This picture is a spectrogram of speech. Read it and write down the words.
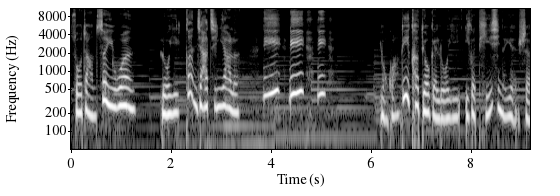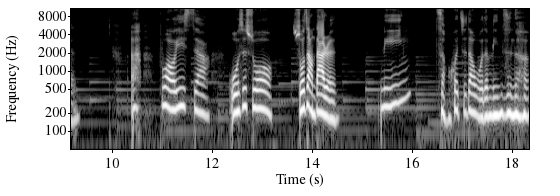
所长这一问，罗伊更加惊讶了。你、你、你！永光立刻丢给罗伊一个提醒的眼神。啊，不好意思啊。我是说，所长大人，您怎么会知道我的名字呢？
